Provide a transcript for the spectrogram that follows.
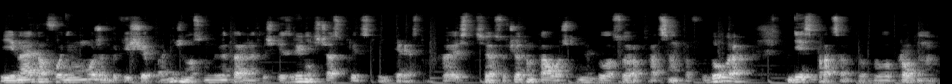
И на этом фоне мы можем быть еще пониже, но с фундаментальной точки зрения сейчас в принципе интересно. То есть э, с учетом того, что у меня было 40% в долларах, 10% было продано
